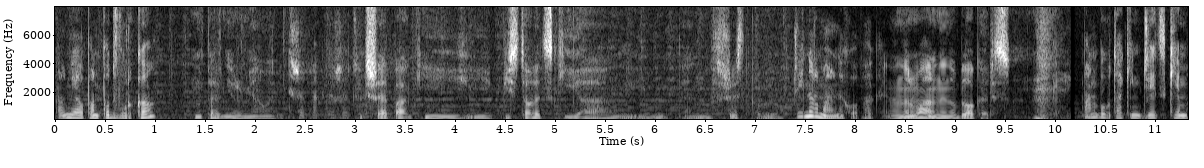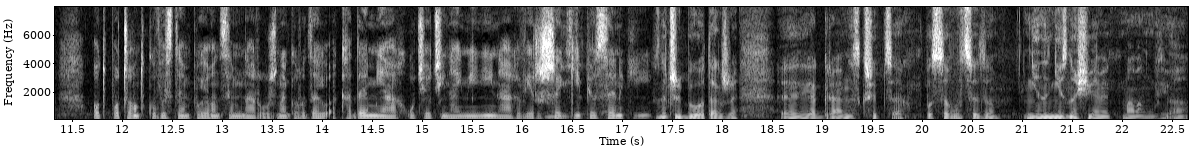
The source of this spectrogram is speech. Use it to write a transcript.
Ale miał pan podwórko? No pewnie, że miałem. I trzepak te rzeczy? I trzepak, i, i pistolet z kija, i ten, no wszystko było. Czyli normalny chłopak? No normalny, no blockers. Pan był takim dzieckiem od początku występującym na różnego rodzaju akademiach, u cioci na imieninach, wierszyki, No piosenki. Znaczy było tak, że e, jak grałem na skrzypcach w podstawówce, to nie, nie znosiłem, jak mama mówiła,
